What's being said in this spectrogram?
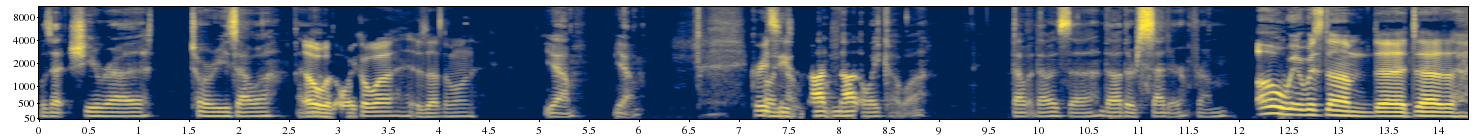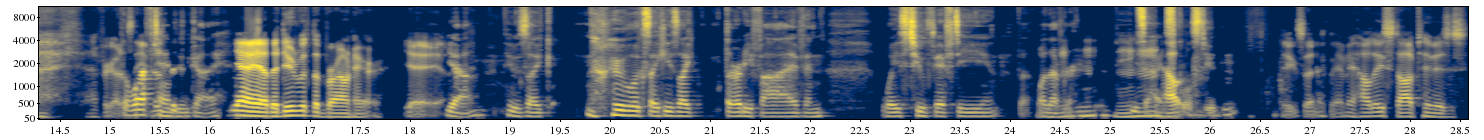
was that Shira Torizawa. Oh, know. with Oikawa, is that the one? yeah, yeah. Great Oh, no, not not Oikawa. That that was uh, the other setter from Oh, it was the um, the, the I forgot the left-handed guy. Yeah, yeah, the dude with the brown hair. Yeah, yeah, yeah. Yeah, he was like, who looks like he's like 35 and weighs 250, but whatever. Mhm, He's a mhm. high school student. Exactly. I mean, how they stopped him is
